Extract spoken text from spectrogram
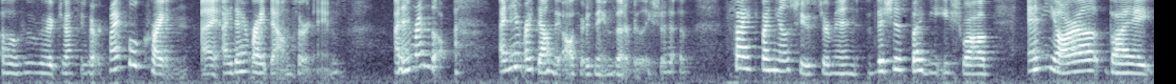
oh, who wrote Jurassic Park? Michael Crichton. I, I didn't write down surnames. I didn't write the, I didn't write down the author's names that I really should have. Scythe by Neal Shusterman, Vicious by V.E. Schwab, Aniara by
